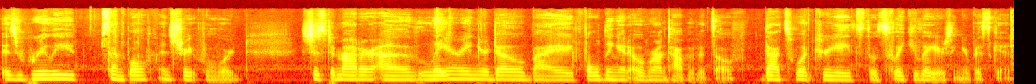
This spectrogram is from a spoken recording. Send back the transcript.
is really simple and straightforward. It's just a matter of layering your dough by folding it over on top of itself. That's what creates those flaky layers in your biscuit.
